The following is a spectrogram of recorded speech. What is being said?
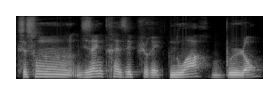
C'est son design très épuré, noir, blanc,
